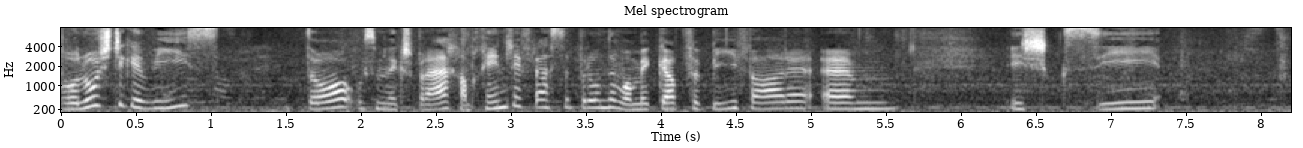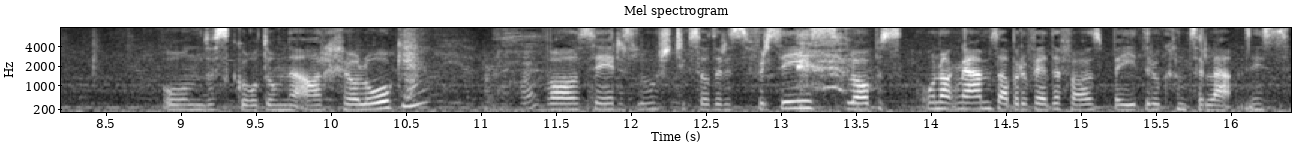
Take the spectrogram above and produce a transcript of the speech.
Wo lustigerweise hier aus einem Gespräch am Kindlifressenbrunnen, wo wir gerade vorbeifahren, ähm, ist war. Und es geht um eine Archäologin, die sehr ein lustiges oder ein für sie ein, glaube ich, unangenehmes, aber auf jeden Fall ein beeindruckendes Erlebnis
